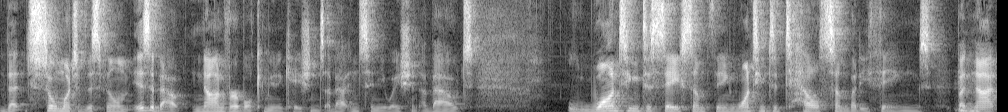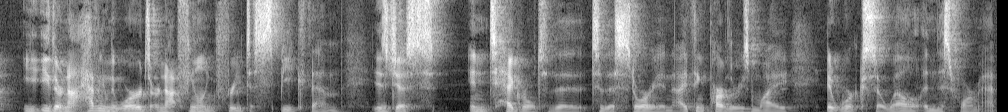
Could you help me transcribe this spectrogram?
that so much of this film is about nonverbal communications, about insinuation, about wanting to say something, wanting to tell somebody things, but mm-hmm. not either not having the words or not feeling free to speak them is just integral to the to this story. And I think part of the reason why it works so well in this format.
